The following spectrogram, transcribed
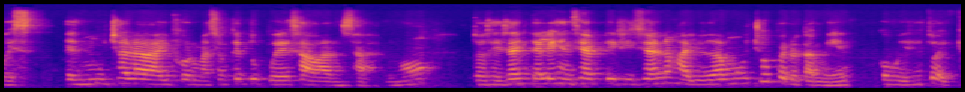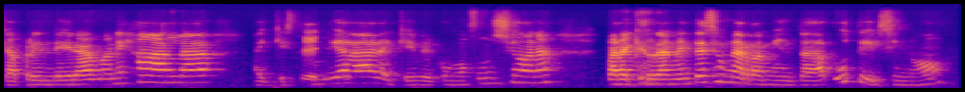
pues es mucha la información que tú puedes avanzar, ¿no? Entonces esa inteligencia artificial nos ayuda mucho, pero también, como dices tú, hay que aprender a manejarla, hay que estudiar, hay que ver cómo funciona, para que realmente sea una herramienta útil, si no,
